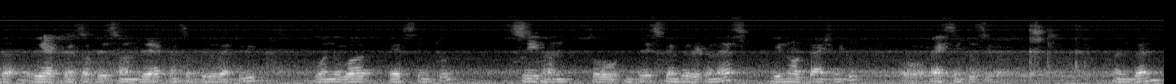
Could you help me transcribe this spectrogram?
the reactance of this one. Reactance of this is actually 1 over S into C1. So this can be written as V naught dash into S into C1. And then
